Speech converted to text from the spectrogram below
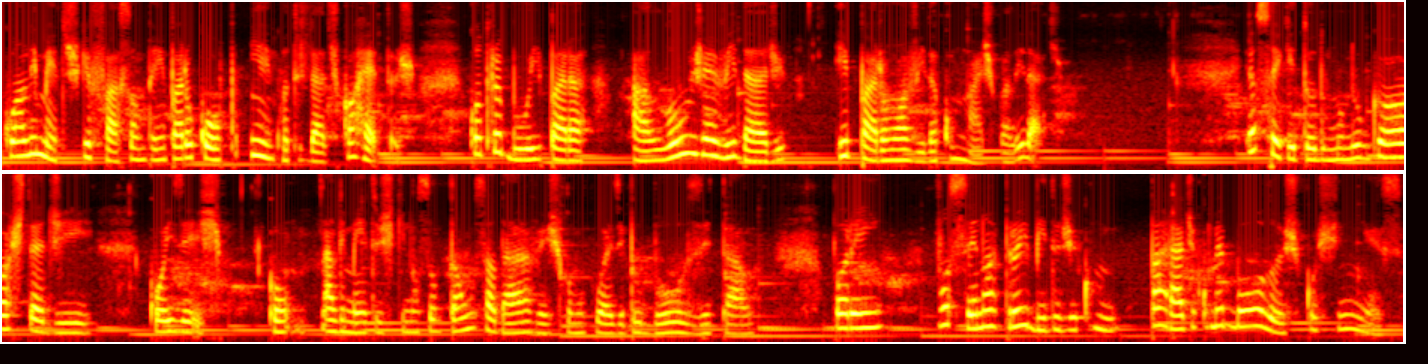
com alimentos que façam bem para o corpo e em quantidades corretas contribui para a longevidade e para uma vida com mais qualidade. Eu sei que todo mundo gosta de coisas com alimentos que não são tão saudáveis, como por exemplo bolos e tal. Porém, você não é proibido de parar de comer bolos, coxinhas.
